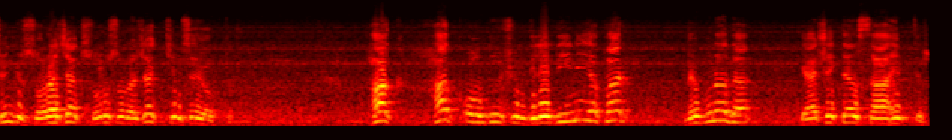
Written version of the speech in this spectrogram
Çünkü soracak, soru soracak kimse yoktur. Hak, hak olduğu için dilediğini yapar ve buna da gerçekten sahiptir.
